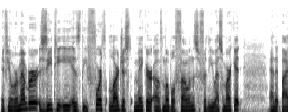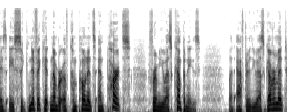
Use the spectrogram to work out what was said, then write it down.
If you'll remember, ZTE is the fourth largest maker of mobile phones for the U.S. market, and it buys a significant number of components and parts from U.S. companies. But after the U.S. government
